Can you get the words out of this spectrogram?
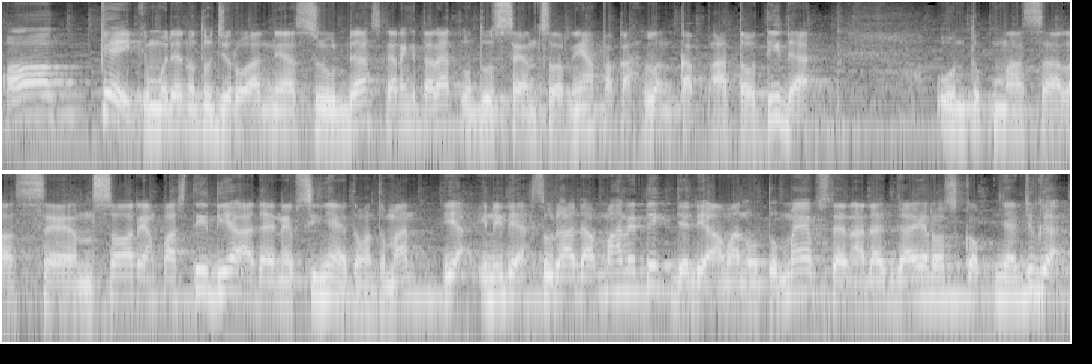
Oke, kemudian untuk jeroannya sudah. Sekarang kita lihat untuk sensornya apakah lengkap atau tidak. Untuk masalah sensor yang pasti dia ada NFC-nya ya teman-teman. Ya, ini dia. Sudah ada magnetic jadi aman untuk maps dan ada gyroscope-nya juga.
